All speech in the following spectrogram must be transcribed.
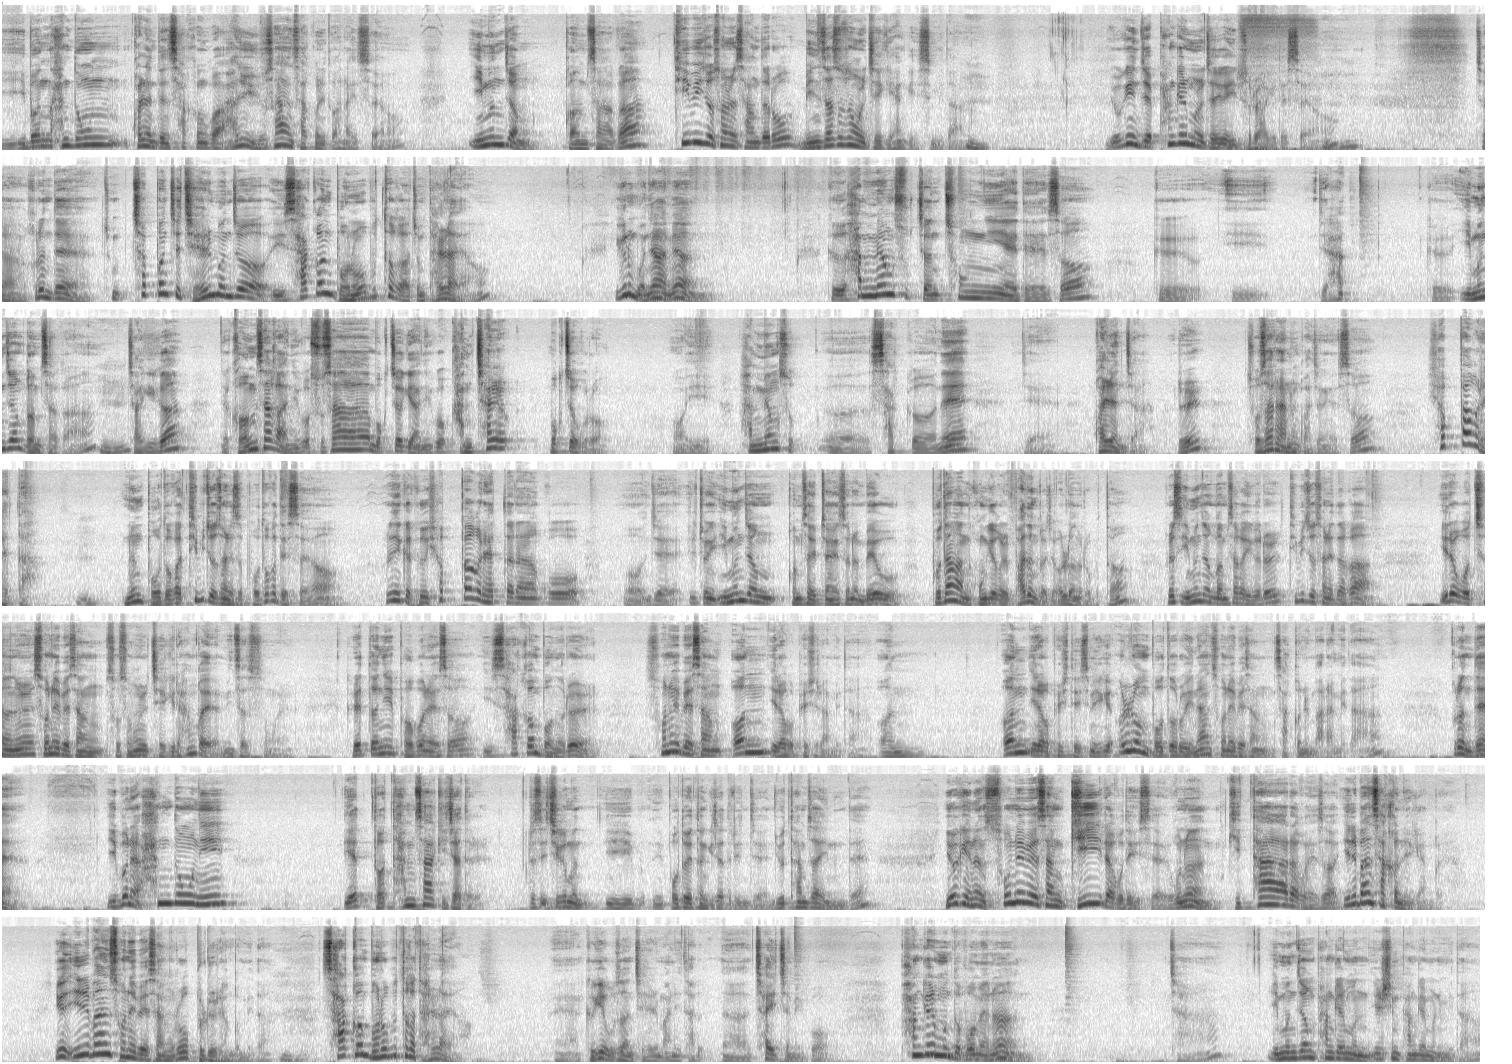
이 이번 한동훈 관련된 사건과 아주 유사한 사건이 또 하나 있어요. 임은정 검사가 TV조선을 상대로 민사소송을 제기한 게 있습니다. 음. 여기 이제 판결문을 저희가 입수를 하게 됐어요. 자, 그런데 좀 첫 번째 제일 먼저 이 사건 번호부터가 좀 달라요. 이거는 뭐냐 하면 그 한명숙 전 총리에 대해서 그 이 이제 그 이문정 검사가 음. 자기가 검사가 아니고 수사 목적이 아니고 감찰 목적으로 어, 이 한명숙 어, 사건의 이제 관련자를 조사를 하는 과정에서 협박을 했다는 음. 보도가 TV조선에서 보도가 됐어요. 그러니까 그 협박을 했다라고 어, 이제 일종의 임은정 검사 입장에서는 매우 부당한 공격을 받은 거죠 언론으로부터. 그래서 임은정 검사가 이거를 TV조선에다가 1억 5천을 손해배상 소송을 제기를 한 거예요 민사소송을. 그랬더니 법원에서 이 사건 번호를 손해배상 언이라고 표시를 합니다. 언 언이라고 표시되어 있으면 이게 언론 보도로 인한 손해배상 사건을 말합니다. 그런데 이번에 한동훈이 옛 더 탐사 기자들 그래서 지금은 이 보도했던 기자들이 이제 뉴 탐사에 있는데 여기는 손해배상 기라고 돼 있어요. 이거는 기타라고 해서 일반 사건을 얘기한 거예요. 이건 일반 손해배상으로 분류를 한 겁니다. 사건 번호부터가 달라요. 예, 그게 우선 제일 많이 다르, 어, 차이점이고 판결문도 보면은 자 임은정 판결문 1심 판결문입니다.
